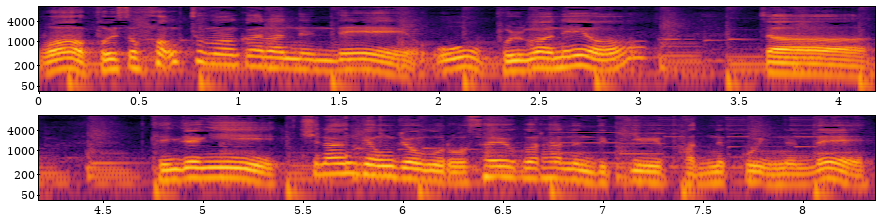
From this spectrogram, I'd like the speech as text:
와 벌써 황토만 깔았는데 오 볼만해요. 자 굉장히 친환경적으로 사육을 하는 느낌이 받고 있는데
